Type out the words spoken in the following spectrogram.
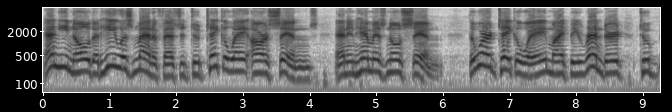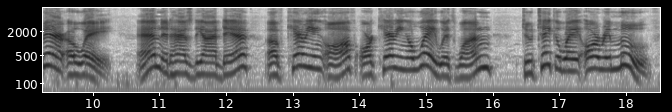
And ye know that he was manifested to take away our sins, and in him is no sin. The word take away might be rendered to bear away, and it has the idea of carrying off or carrying away with one, to take away or remove,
